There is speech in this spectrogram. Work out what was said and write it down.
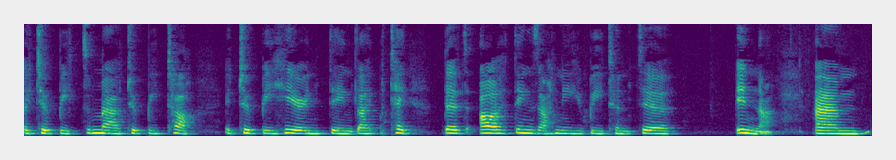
it could be smell, it could be touch, it could be hearing things like okay, there's other things that need to be considered in that. Um,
